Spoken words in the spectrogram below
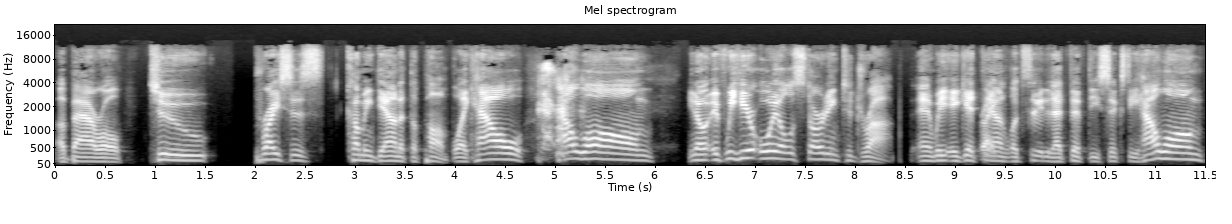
a barrel to prices coming down at the pump? Like how how long, you know, if we hear oil is starting to drop and we get down, right. let's say to that 50, 60, how long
